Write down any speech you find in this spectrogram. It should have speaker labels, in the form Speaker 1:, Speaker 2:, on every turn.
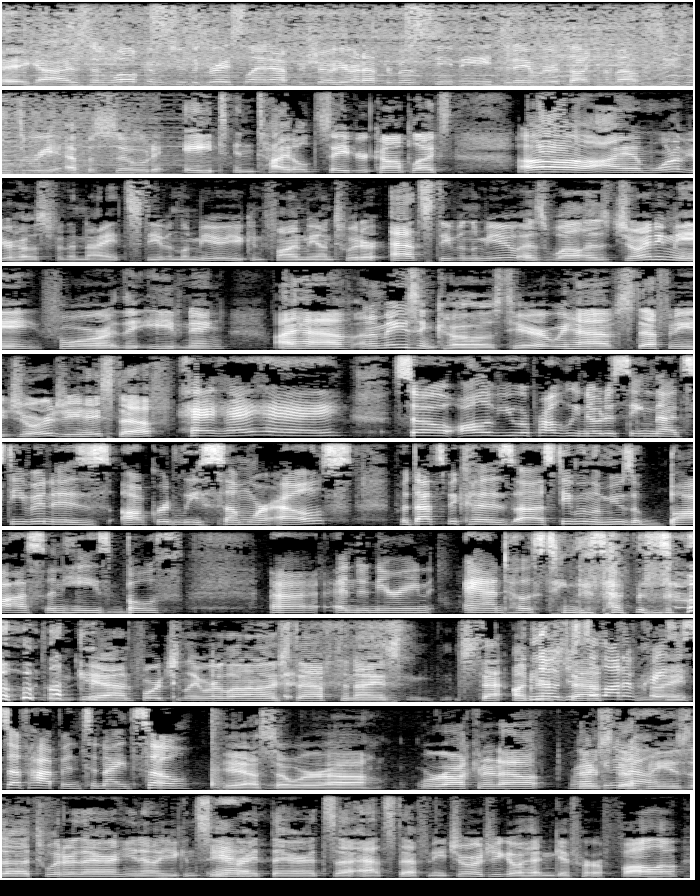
Speaker 1: Hey guys, and welcome to the Graceland After Show here on AfterBuzz TV. Today we are talking about Season 3, Episode 8, entitled Savior Complex. Uh, I am one of your hosts for the night, Stephen Lemieux. You can find me on Twitter at Stephen Lemieux, as well as joining me for the evening. I have an amazing co-host here. We have Stephanie Georgie. Hey, Steph.
Speaker 2: Hey, hey, hey. So, all of you are probably noticing that Steven is awkwardly somewhere else, but that's because uh, Stephen Lemieux is a boss and he's both uh, engineering and hosting this episode. Like,
Speaker 1: Yeah, unfortunately, we're a low on our staff tonight. Sta-
Speaker 2: no, just a lot of crazy stuff happened tonight. So,
Speaker 1: Yeah, so we're uh, we're rocking it out. There's
Speaker 2: Rocking out.
Speaker 1: Stephanie's uh, Twitter there. You know, you can see
Speaker 2: Yeah.
Speaker 1: it right there. It's uh, at Stephanie Georgie. Go ahead and give her a follow.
